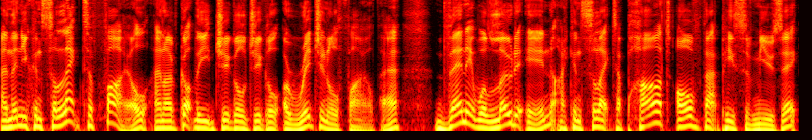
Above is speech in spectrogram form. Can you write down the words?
and then you can select a file, and I've got the Jiggle Jiggle original file there. Then it will load it in. I can select a part of that piece of music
